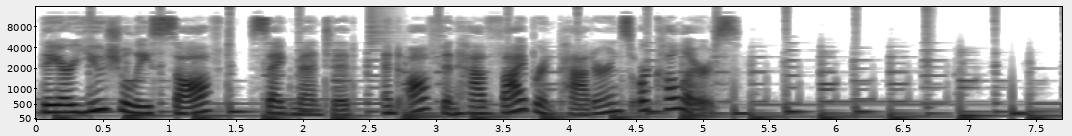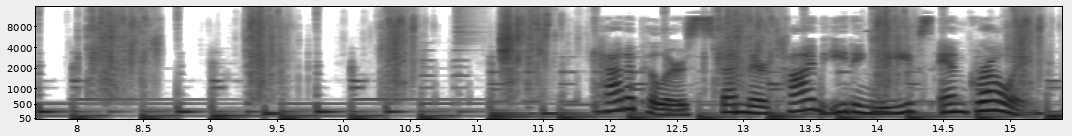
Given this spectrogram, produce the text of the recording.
They are usually soft, segmented, and often have vibrant patterns or colors. Caterpillars spend their time eating leaves and growing.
